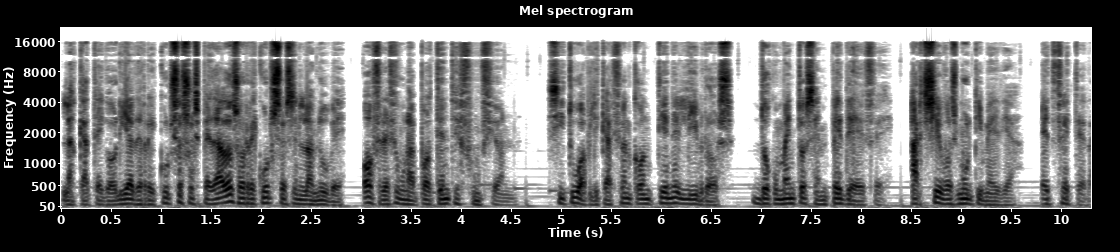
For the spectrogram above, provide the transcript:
La categoría de recursos hospedados o recursos en la nube ofrece una potente función. Si tu aplicación contiene libros, documentos en PDF, archivos multimedia, etc.,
